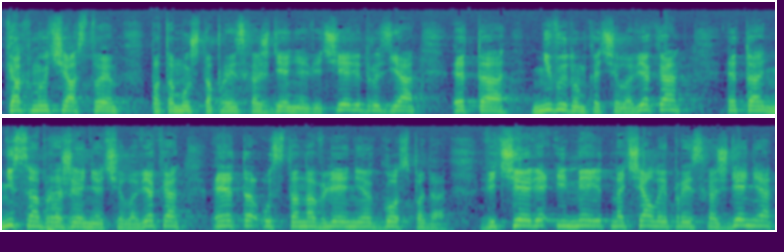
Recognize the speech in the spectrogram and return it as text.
как мы участвуем, потому что происхождение вечери, друзья, это не выдумка человека, это не соображение человека, это установление Господа. Вечеря имеет начало и происхождение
